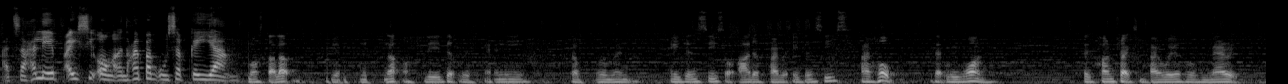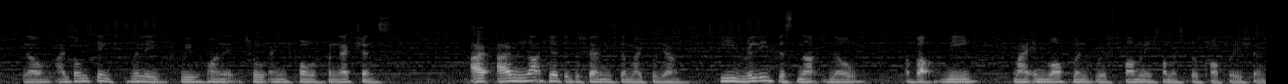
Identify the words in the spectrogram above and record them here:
At sa halip ay si Ong ang nakipag-usap kay Yang. More startup, we are not affiliated with any government agencies or other private agencies. I hope that we won the contracts by way of merit. No, I don't think really we won it through any form of connections. I, I'm not here to defend Mr. Michael Young. He really does not know about me, my involvement with Family Pharmaceutical Corporation.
